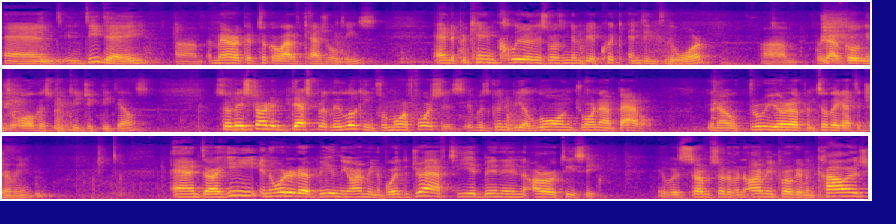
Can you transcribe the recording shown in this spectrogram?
and in D Day, um, America took a lot of casualties, and it became clear this wasn't going to be a quick ending to the war um, without going into all the strategic details. So they started desperately looking for more forces. It was going to be a long, drawn out battle, you know, through Europe until they got to Germany. And uh, he, in order to be in the army and avoid the draft, he had been in ROTC. It was some sort of an army program in college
